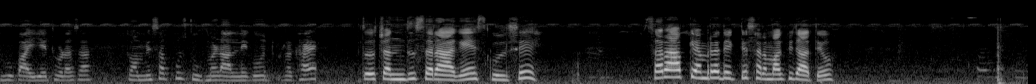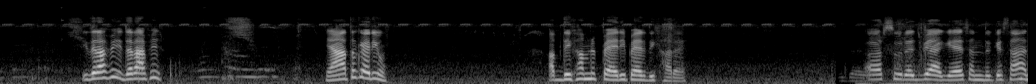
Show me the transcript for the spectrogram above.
धूप आई है थोड़ा सा तो हमने सब कुछ धूप में डालने को रखा है। तो चंदू सर आ गए स्कूल से। सर आप कैमरा देखते शर्मा भी जाते हो। इधर आ फिर इधर आ फिर। यहाँ तो कह रही हूँ। अब देखा हमने पैर ही पैर दिखा रहा है। और सूरज भी आ गया है चंदू के साथ।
